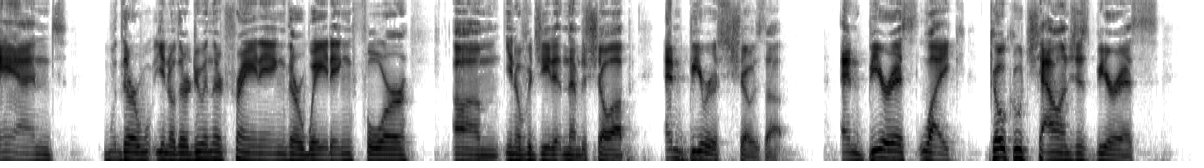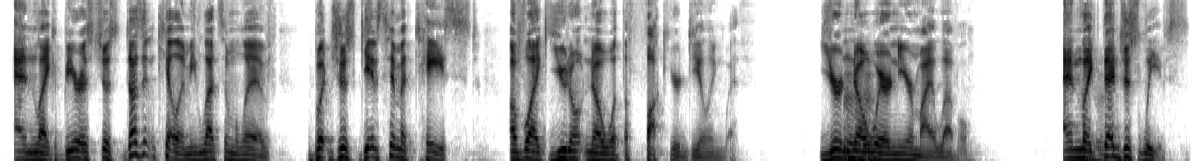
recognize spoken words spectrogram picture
and they're you know they're doing their training, they're waiting for um you know Vegeta and them to show up and Beerus shows up. And Beerus like Goku challenges Beerus and like Beerus just doesn't kill him, he lets him live, but just gives him a taste of like you don't know what the fuck you're dealing with. You're Mhm. nowhere near my level. And like Mhm. then just leaves.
